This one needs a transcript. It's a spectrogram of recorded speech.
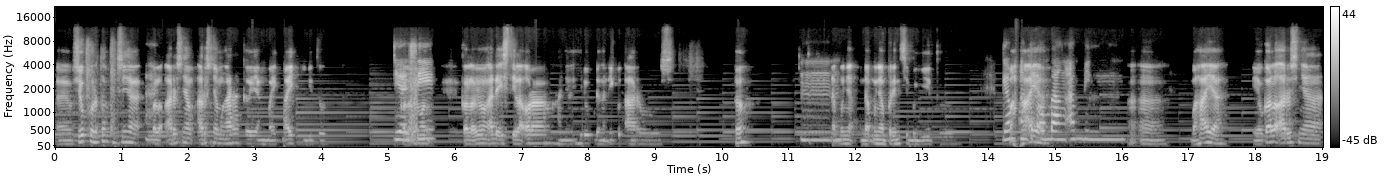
eh, syukur tuh maksudnya kalau arusnya arusnya mengarah ke yang baik-baik gitu Iya Kalau sih. kalau memang ada istilah orang hanya hidup dengan ikut arus toh Mm, nggak punya nggak punya prinsip begitu gampang bahaya. terombang ambing. Heeh. Bahaya. Ya kalau arusnya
